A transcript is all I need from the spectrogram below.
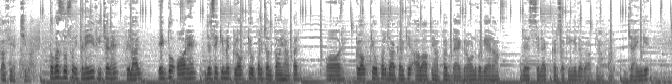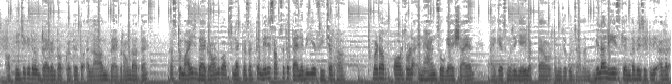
काफ़ी अच्छी बात। तो बस दोस्तों, इतने ही फीचर हैं, फ़िलहाल एक दो और हैं, जैसे कि मैं क्लॉक के ऊपर चलता हूँ यहाँ पर। और क्लॉक के ऊपर जा करके अब आप यहाँ पर बैकग्राउंड वगैरह जो है सिलेक्ट कर सकेंगे जब आप यहाँ पर जाएँगे। आप नीचे की तरफ़ ड्रैग एंड ड्रॉप करते हैं तो अलार्म बैकग्राउंड आता है। कस्टमाइज बैकग्राउंड को आप सिलेक्ट कर सकते हैं। मेरे हिसाब से तो पहले भी ये फीचर था बट अब और थोड़ा इन्हेंस हो गया है शायद। आई गेस मुझे यही लगता है और तो मुझे कुछ ज़्यादा मिला नहीं इसके अंदर बेसिकली अगर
